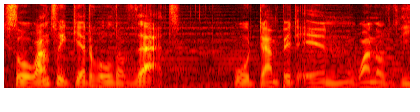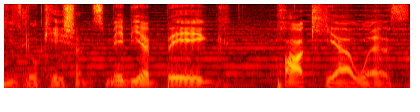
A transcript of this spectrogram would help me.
So once we get hold of that, we'll dump it in one of these locations. Maybe a big park here with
